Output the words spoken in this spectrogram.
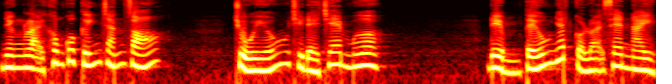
nhưng lại không có kính chắn gió. Chủ yếu chỉ để che mưa điểm tếu nhất của loại xe này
